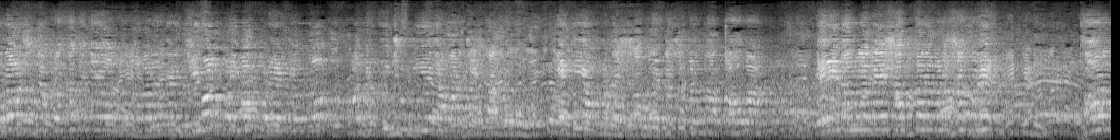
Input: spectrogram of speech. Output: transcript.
ওনার শোনা কথা থেকে জীবন পরিবর্তনের জন্য আমরা কিছু নিয়ে যাওয়ার চেষ্টা করব। এটি আপনাদের সকলের কাছে জন্য আহ্বান। এই বাংলাদেশ আপনার সকলের ধর্ম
